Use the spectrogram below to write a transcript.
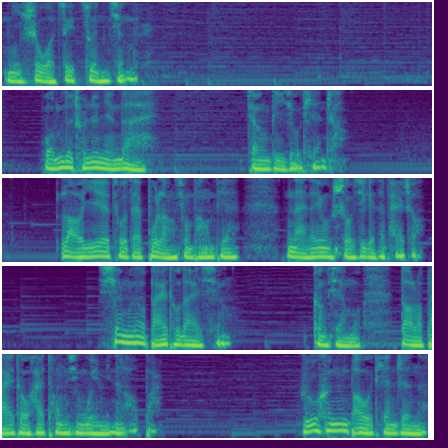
你是我最尊敬的人。我们的纯真年代，将地久天长。老爷爷坐在布朗熊旁边，奶奶用手机给他拍照。羡慕到白头的爱情，更羡慕到了白头还童心未泯的老伴儿。如何能保有天真呢？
